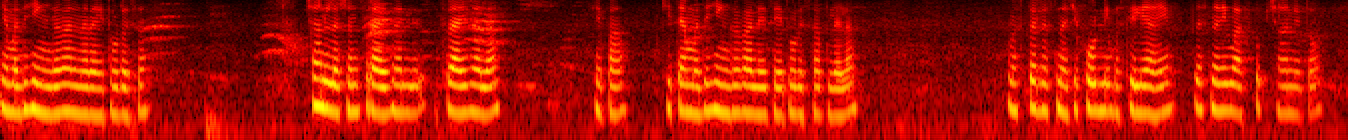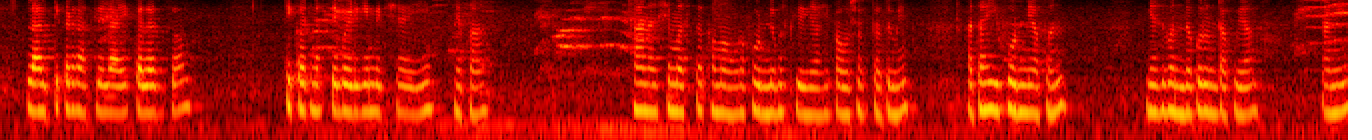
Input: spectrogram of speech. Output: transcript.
यामध्ये हिंग घालणार आहे थोडंसं. छान लसूण फ्राय झाले फ्राय झाला. हे पहा की त्यामध्ये हिंग घालायचं आहे थोडंसं आपल्याला. मस्त लसणाची फोडणी बसलेली आहे. लसणाने वास खूप छान येतो. लाल तिखट घातलेलं आहे कलरचं. तिखट नसते बेडगी मिरची आहे ही. हे पहा. छान अशी मस्त खमंग फोडणी बसलेली आहे पाहू शकता तुम्ही. आता ही फोडणी आपण गॅस बंद करून टाकूया. आणि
